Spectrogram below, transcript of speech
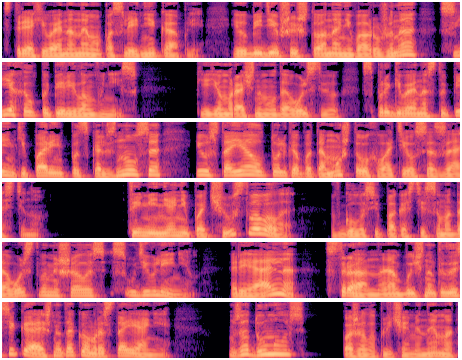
стряхивая на Немо последние капли, и, убедившись, что она не вооружена, съехал по перилам вниз. К ее мрачному удовольствию, спрыгивая на ступеньки, парень подскользнулся и устоял только потому, что ухватился за стену. «Ты меня не почувствовала?» В голосе пакости самодовольство мешалось с удивлением. «Реально? Странно, обычно ты засекаешь на таком расстоянии». «Задумалась», — пожала плечами Немо,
